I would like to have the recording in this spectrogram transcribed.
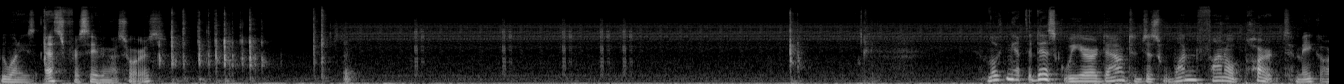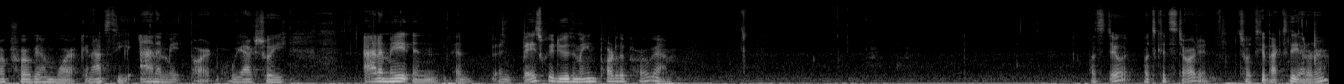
We want to use S for saving our source. Looking at the disk, we are down to just one final part to make our program work, and that's the animate part, where we actually animate and, and, and basically do the main part of the program. Let's do it. Let's get started. So let's get back to the editor.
